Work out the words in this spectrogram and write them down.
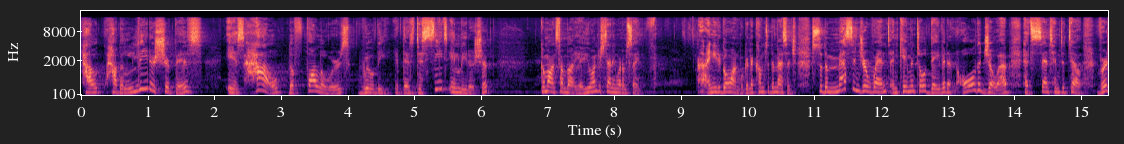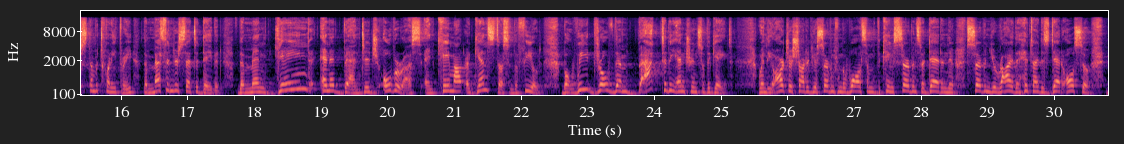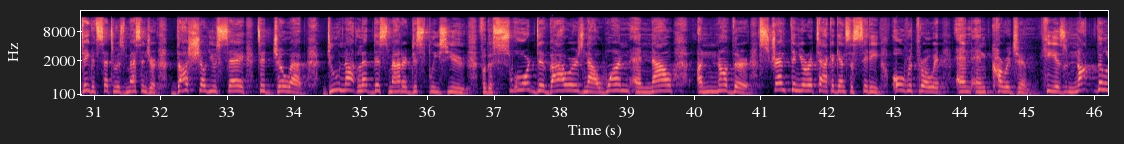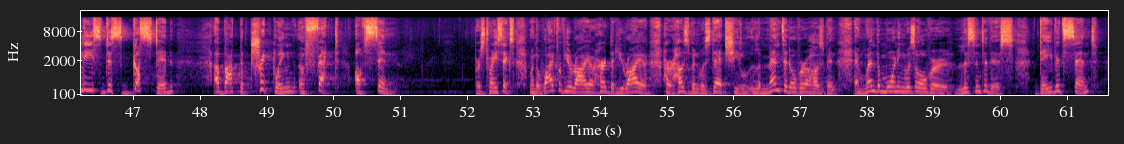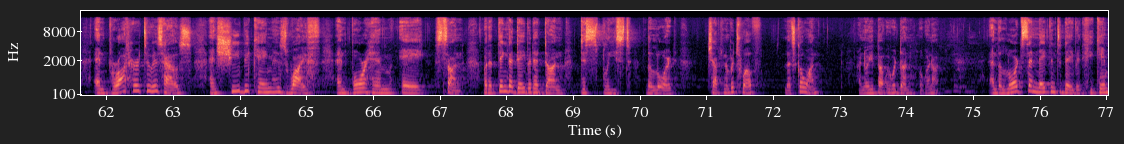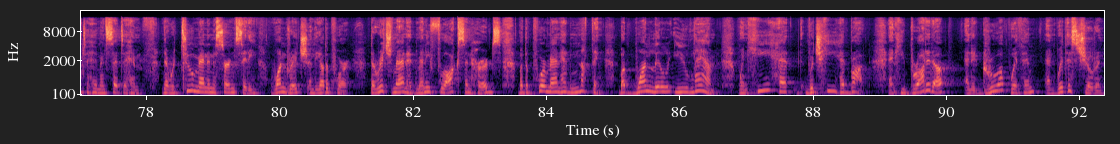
How, how the leadership is, is how the followers will be. If there's deceit in leadership, come on, somebody, are you understanding what I'm saying? I need to go on. We're going to come to the message. So the messenger went and came and told David and all that Joab had sent him to tell. Verse number 23 the messenger said to David, The men gained an advantage over us and came out against us in the field, but we drove them back to the entrance of the gate. When the archer shot at your servant from the wall, some of the king's servants are dead, and their servant Uriah the Hittite is dead also. David said to his messenger, Thus shall you say to Joab, Do not let this matter displease you, for the sword devours now one and now another. Strengthen your attack against the city, overthrow it, and encourage him. He is not the least disgusted about the trickling effect of sin. Verse 26 When the wife of Uriah heard that Uriah, her husband, was dead, she lamented over her husband. And when the mourning was over, listen to this David sent and brought her to his house, and she became his wife and bore him a son. But the thing that David had done displeased the Lord. Chapter number 12. Let's go on. I know you thought we were done, but we're not. And the Lord sent Nathan to David. He came to him and said to him, There were two men in a certain city, one rich and the other poor. The rich man had many flocks and herds, but the poor man had nothing but one little ewe lamb when he had, which he had brought. And he brought it up, and it grew up with him and with his children.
